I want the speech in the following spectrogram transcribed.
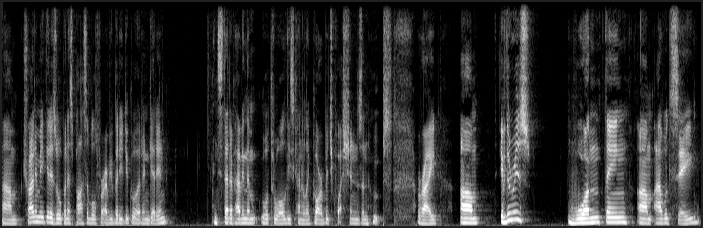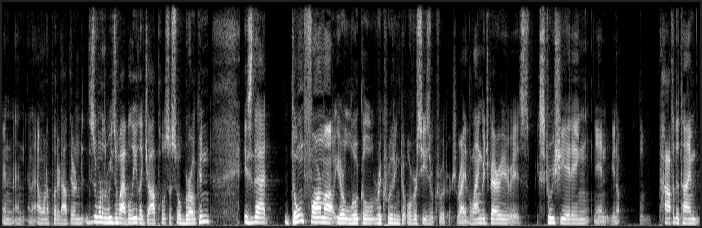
Um, try to make it as open as possible for everybody to go ahead and get in instead of having them go through all these kind of like garbage questions and hoops, right? Um, if there is one thing um, I would say, and, and, and I want to put it out there, and this is one of the reasons why I believe like job posts are so broken, is that don't farm out your local recruiting to overseas recruiters, right? The language barrier is excruciating, and you know half of the time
